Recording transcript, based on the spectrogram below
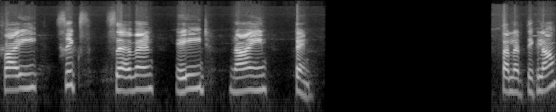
five six seven eight nine ten தளர்த்திக்கலாம்.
